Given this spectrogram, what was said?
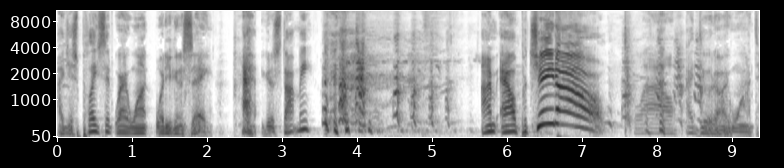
I just place it where I want. What are you going to say? Ha, you going to stop me? I'm Al Pacino. Wow. I do what I want.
